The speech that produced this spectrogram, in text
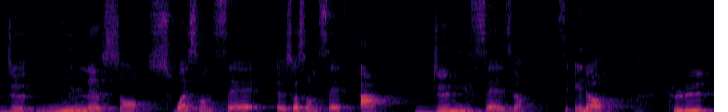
de 1967 euh, à 2016. C'est énorme. Plus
